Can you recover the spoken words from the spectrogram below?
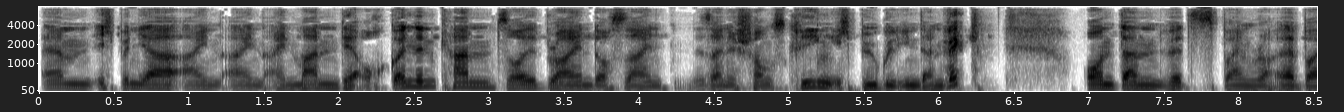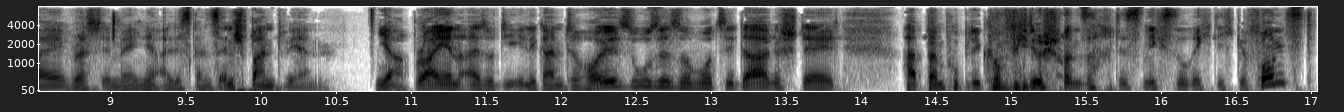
Ähm, ich bin ja ein, ein, ein Mann, der auch gönnen kann. Soll Brian doch sein, seine Chance kriegen. Ich bügel ihn dann weg. Und dann wird's beim, äh, bei WrestleMania alles ganz entspannt werden. Ja, Brian also die elegante Heulsuse, so wurde sie dargestellt, hat beim Publikum, wie du schon sagtest, nicht so richtig gefunzt.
